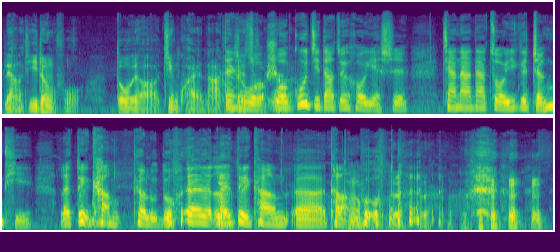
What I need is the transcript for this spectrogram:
两级政府都要尽快拿出但是我这措施来。我估计到最后也是加拿大作为一个整体来对抗特鲁多，呃，来对抗呃特朗普。对对，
